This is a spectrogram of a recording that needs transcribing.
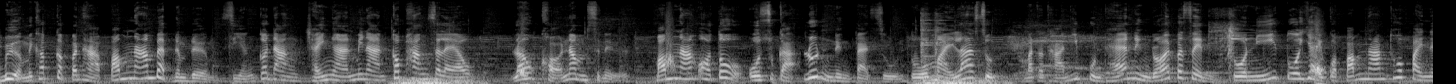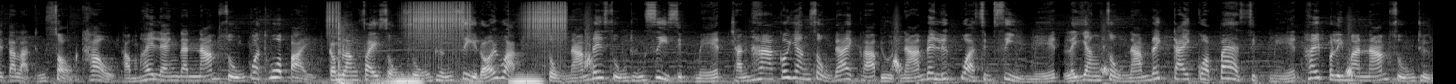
เบื่อไหมครับกับปัญหาปั๊มน้ำแบบเดิมๆ เสียงก็ดังใช้งานไม่นานก็พังซะแล้ว เราขอนำเสนอ ปั๊มน้ำออโต้โอซุกะรุ่น 180 ตัวใหม่ล่าสุด มาตรฐานญี่ปุ่นแท้ 100%ตัวนี้ตัวใหญ่กว่าปั๊มน้ำทั่วไปในตลาดถึง 2 เท่าทำให้แรงดันน้ำสูงกว่าทั่วไปกำลังไฟส่งสูงถึง 400 วัตต์ ส่งน้ำได้สูงถึง 40 เมตร ชั้น 5 ก็ยังส่งได้ครับ ดูดน้ำได้ลึกกว่า 14 เมตร และยังส่งน้ำได้ไกลกว่า 80 เมตร ให้ปริมาณน้ำสูงถึง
